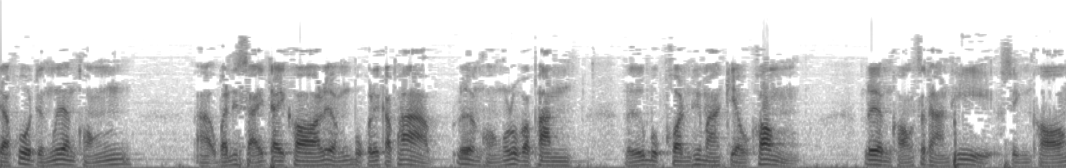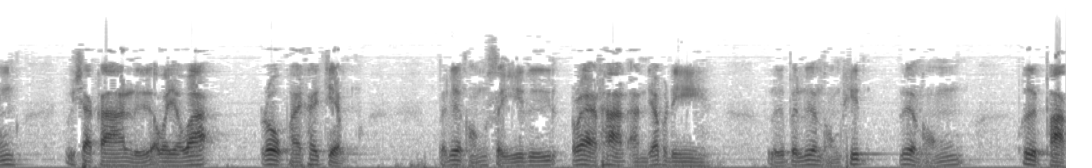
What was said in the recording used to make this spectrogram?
จะพูดถึงเรื่องของอุปนิสัยใจคอเรื่องของบุคลิกภาพ เรื่องของรูปพรรณหรือบุคคลที่มาเกี่ยวข้อง เรื่องของสถานที่สิ่งของวิชาการหรืออวัยวะ โรคภัยไข้เจ็บ เป็นเรื่องของสีหรือแร่ธาตุอัญพดีหรือเป็นเรื่องของทิศเรื่องของพืชผัก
